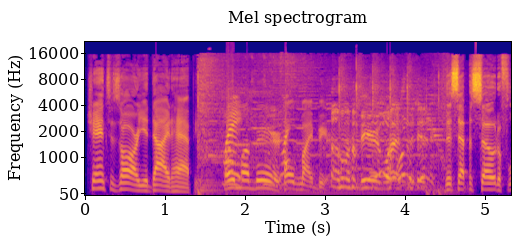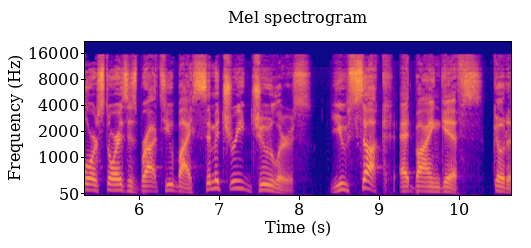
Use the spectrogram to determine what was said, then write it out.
chances are you died happy. Hold my beer. Hold my beer. Hold my a beer. What is this? This episode of Florida Stories is brought to you by Symmetry Jewelers. You suck at buying gifts. Go to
